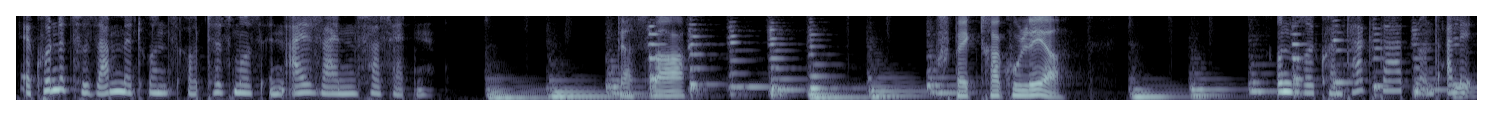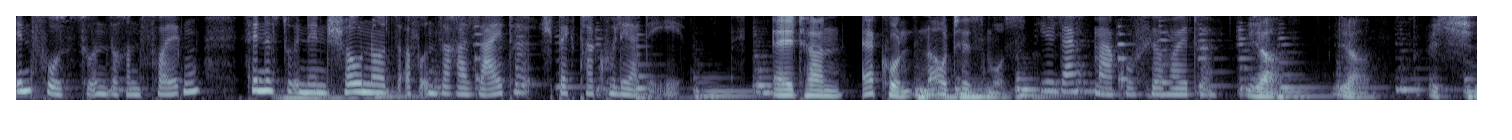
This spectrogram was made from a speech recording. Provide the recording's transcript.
Erkunde zusammen mit uns Autismus in all seinen Facetten. Das war spektakulär. Unsere Kontaktdaten und alle Infos zu unseren Folgen findest du in den Shownotes auf unserer Seite spektakulär.de. Eltern erkunden Autismus. Vielen Dank, Marco, für heute. Ja, ja. Ich äh,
